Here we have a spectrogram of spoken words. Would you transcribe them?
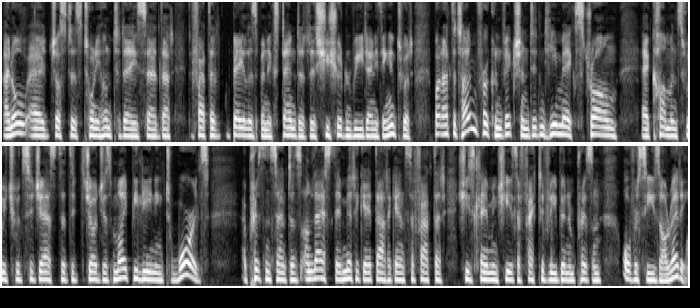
I know uh, Justice Tony Hunt today said that the fact that bail has been extended is she shouldn't read anything into it. But at the time of her conviction, didn't he make strong uh, comments which would suggest that the judges might be leaning towards a prison sentence unless they mitigate that against the fact that she's claiming she has effectively been in prison overseas already.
